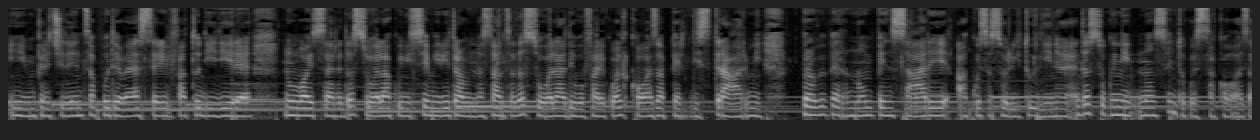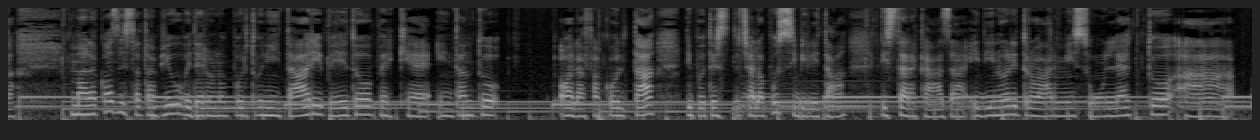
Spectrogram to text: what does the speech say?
in precedenza poteva essere il fatto di dire non voglio stare da sola, quindi se mi ritrovo in una stanza da sola devo fare qualcosa per distrarmi, proprio per non pensare a questa solitudine. Adesso quindi non sento questa cosa, ma la cosa è stata più vedere un'opportunità, ripeto, perché intanto ho la facoltà di poter, cioè la possibilità di stare a casa e di non ritrovarmi su un letto a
